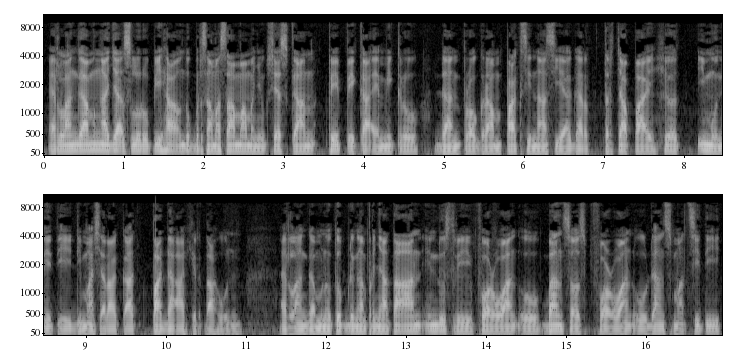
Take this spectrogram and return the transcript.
Erlangga mengajak seluruh pihak untuk bersama-sama menyukseskan PPKM Mikro dan program vaksinasi agar tercapai herd immunity di masyarakat pada akhir tahun. Erlangga menutup dengan pernyataan industri 410, Bansos 410, dan Smart City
